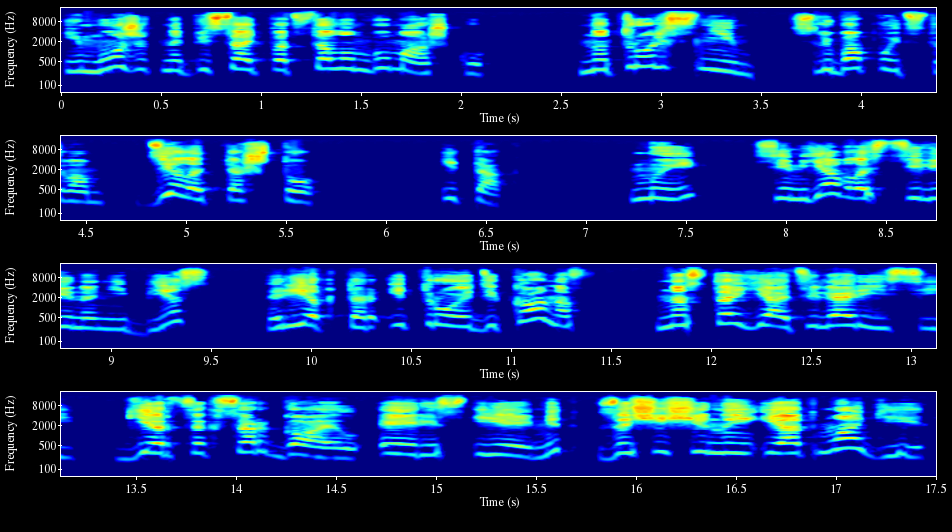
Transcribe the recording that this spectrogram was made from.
и может написать под столом бумажку. Но тролль с ним, с любопытством, делать-то что? Итак, мы, семья Властелина Небес, ректор и трое деканов, настоятель Арисий, герцог Саргайл, Эрис и Эмит, защищены и от магии,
